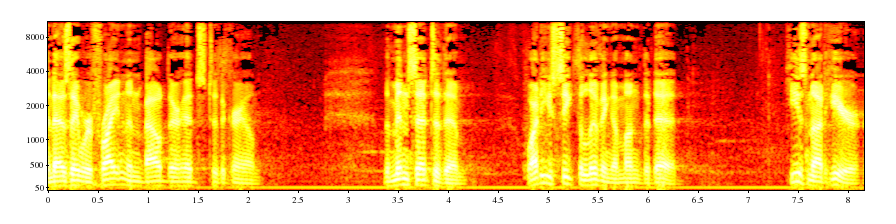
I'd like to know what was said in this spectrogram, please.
And as they were frightened and bowed their heads to the ground, the men said to them, why do you seek the living among the dead? He is not here,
